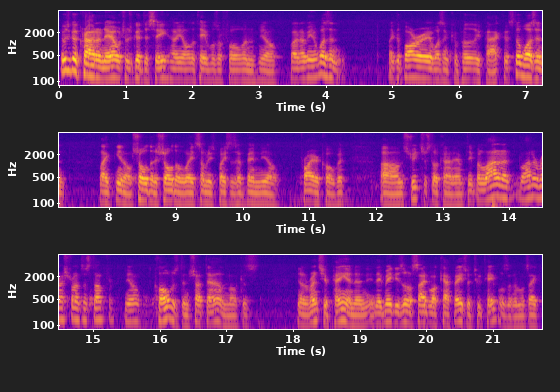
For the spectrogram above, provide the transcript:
It was a good crowd in there, which was good to see. You know, all the tables were full, and you know, but I mean, it wasn't like the bar area wasn't completely packed. It still wasn't like you know shoulder to shoulder the way some of these places have been. You know, prior COVID. Um, streets are still kind of empty, but a lot of a lot of restaurants and stuff, you know, closed and shut down. You know, because you know the rents you're paying, and they made these little sidewalk cafes with two tables in them. It's like,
